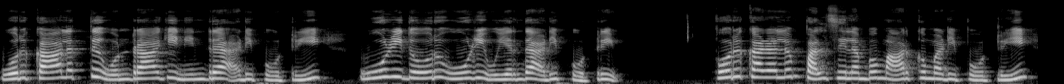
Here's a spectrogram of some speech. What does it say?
ஒரு காலத்து ஒன்றாகி நின்ற அடி போற்றி. ஊழிதோறு ஊழி உயர்ந்த அடி போற்றி. பொறுக்கழலும் பல் சிலம்பும் ஆர்க்கும் அடி போற்றி.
